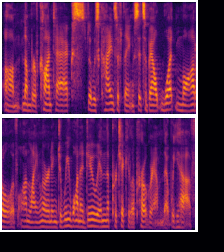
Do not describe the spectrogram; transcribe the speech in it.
um, number of contacts, those kinds of things. It's about what model of online learning do we want to do in the particular program that we have.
